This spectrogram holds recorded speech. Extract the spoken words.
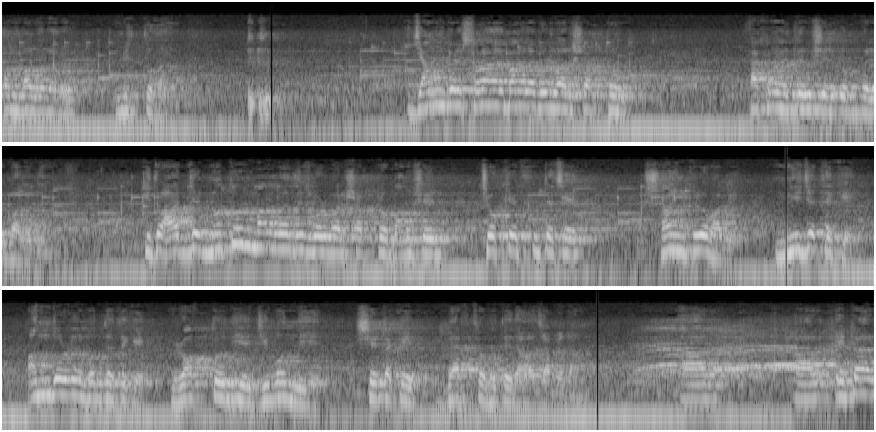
সম্ভাবনারও মৃত্যু হয়। যেমন করে সোনার বাংলা গড়বার স্বপ্ন এখন আর কেউ সেরকম করে বলে না। কিন্তু আজ যে নতুন বাংলাদেশ গড়বার স্বপ্ন মানুষের চোখে ফুটেছে স্বয়ংক্রিয়ভাবে, নিজে থেকে, আন্দোলনের মধ্যে থেকে রক্ত দিয়ে, জীবন দিয়ে, সেটাকে ব্যর্থ হতে দেওয়া যাবে না। আর আর এটার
